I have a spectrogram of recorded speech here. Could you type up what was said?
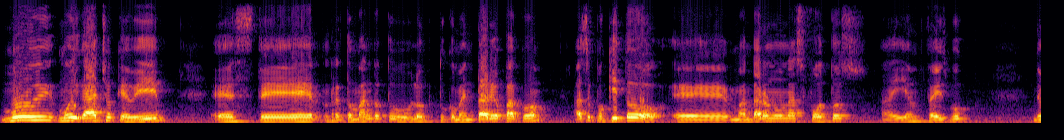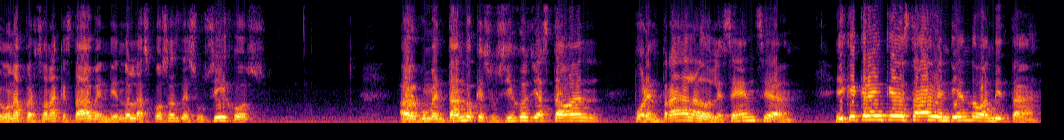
muy, muy gacho que vi. Este, retomando tu, tu comentario, Paco. Hace poquito eh, mandaron unas fotos ahí en Facebook de una persona que estaba vendiendo las cosas de sus hijos, argumentando que sus hijos ya estaban por entrar a la adolescencia. ¿Y qué creen que estaba vendiendo, bandita?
